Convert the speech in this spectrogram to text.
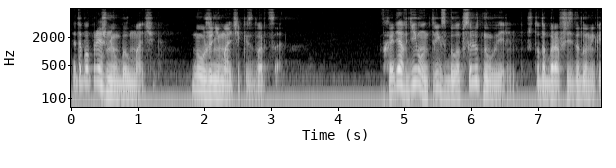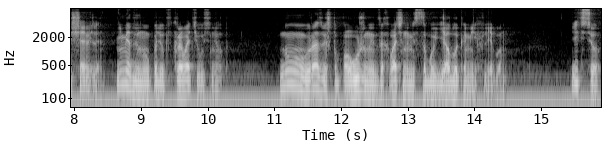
Это по-прежнему был мальчик, но уже не мальчик из дворца. Входя в Дилан, Трикс был абсолютно уверен, что добравшись до домика Щавеля, немедленно упадет в кровать и уснет. Ну, разве что поужинает захваченными с собой яблоками и хлебом. И все.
